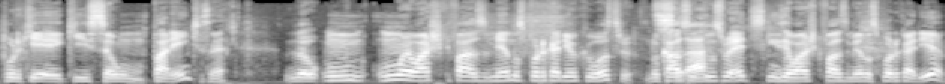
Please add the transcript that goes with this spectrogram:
porque que são parentes, né? Um, um eu acho que faz menos porcaria que o outro. No caso Será? dos Redskins, eu acho que faz menos porcaria.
